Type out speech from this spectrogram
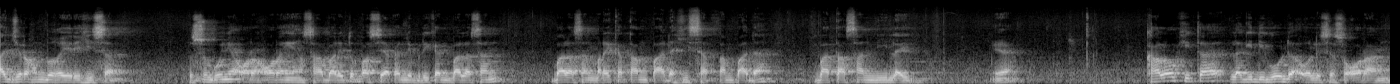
ajrahum bighairi hisab." Sesungguhnya orang-orang yang sabar itu pasti akan diberikan balasan balasan mereka tanpa ada hisab, tanpa ada batasan nilai. Ya. Kalau kita lagi digoda oleh seseorang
